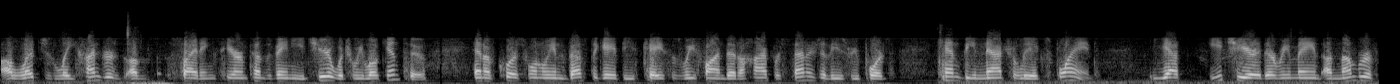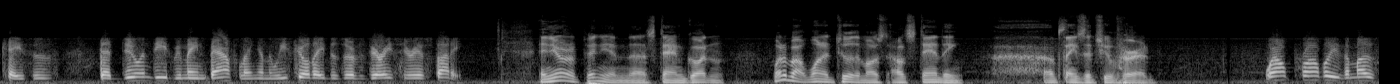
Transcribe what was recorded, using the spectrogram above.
allegedly hundreds of sightings here in Pennsylvania each year, which we look into. And of course, when we investigate these cases, we find that a high percentage of these reports can be naturally explained. Yet, each year there remain a number of cases that do indeed remain baffling, and we feel they deserve very serious study. In your opinion, uh, Stan Gordon, what about one or two of the most outstanding uh, things that you've heard? Well, probably the most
